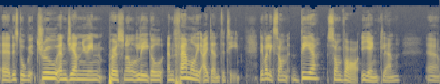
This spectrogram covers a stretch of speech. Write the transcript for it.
eh, det stod true and genuine personal, legal and family identity. Det var liksom det som var egentligen eh,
